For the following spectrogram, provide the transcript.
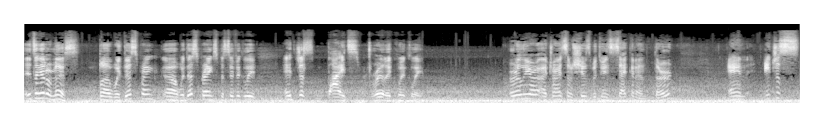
It's a hit or miss. But with this spring uh, with this spring specifically it just bites really quickly. Earlier i tried some shifts between second and third and it just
